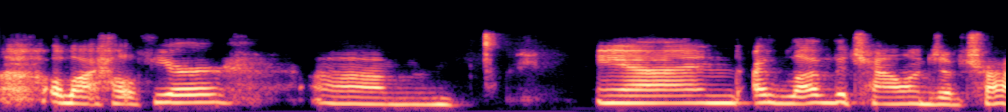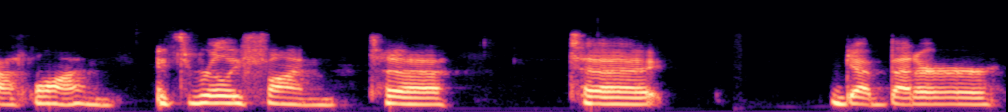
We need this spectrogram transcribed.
a lot healthier. Um, and I love the challenge of triathlon. It's really fun to to get better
